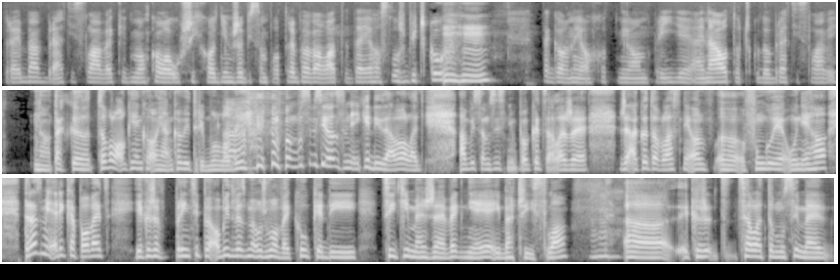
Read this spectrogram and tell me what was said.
treba v Bratislave, keď mu okolo uši chodím, že by som potrebovala teda jeho službičku, mm-hmm. tak on je ochotný, on príde aj na otočku do Bratislavy. No, tak e, to bolo okienko o Jankovi Tribulovi. Musím si ho niekedy zavolať, aby som si s ním pokecala, že, že ako to vlastne on uh, funguje u neho. Teraz mi Erika povedz, akože v princípe obidve sme už vo veku, kedy cítime, že vek nie je iba číslo. Uh-huh. Uh, akože celé to musíme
